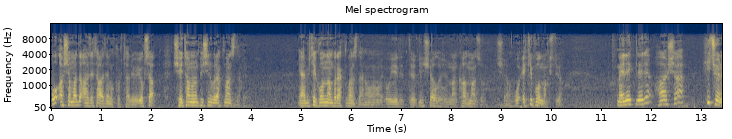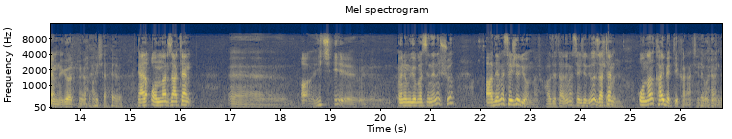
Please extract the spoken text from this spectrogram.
o aşamada Hazreti Adem'i kurtarıyor. Yoksa şeytan onun peşini bırakmazdı. Yani bir tek ondan bırakmazdı. Hani o, o yedirtirdi. İnşallah. Ondan kalmaz o. İnşallah. O ekip olmak istiyor. Melekleri haşa hiç önemli görmüyor. Haşa. Evet. Yani onlar zaten a- hiç e, önemli görmesinin nedeni şu. Adem'e secde ediyor onlar. Hazreti Adem'e secde ediyor. Zaten onların kaybettiği kanaatinde Evet. o yönde.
